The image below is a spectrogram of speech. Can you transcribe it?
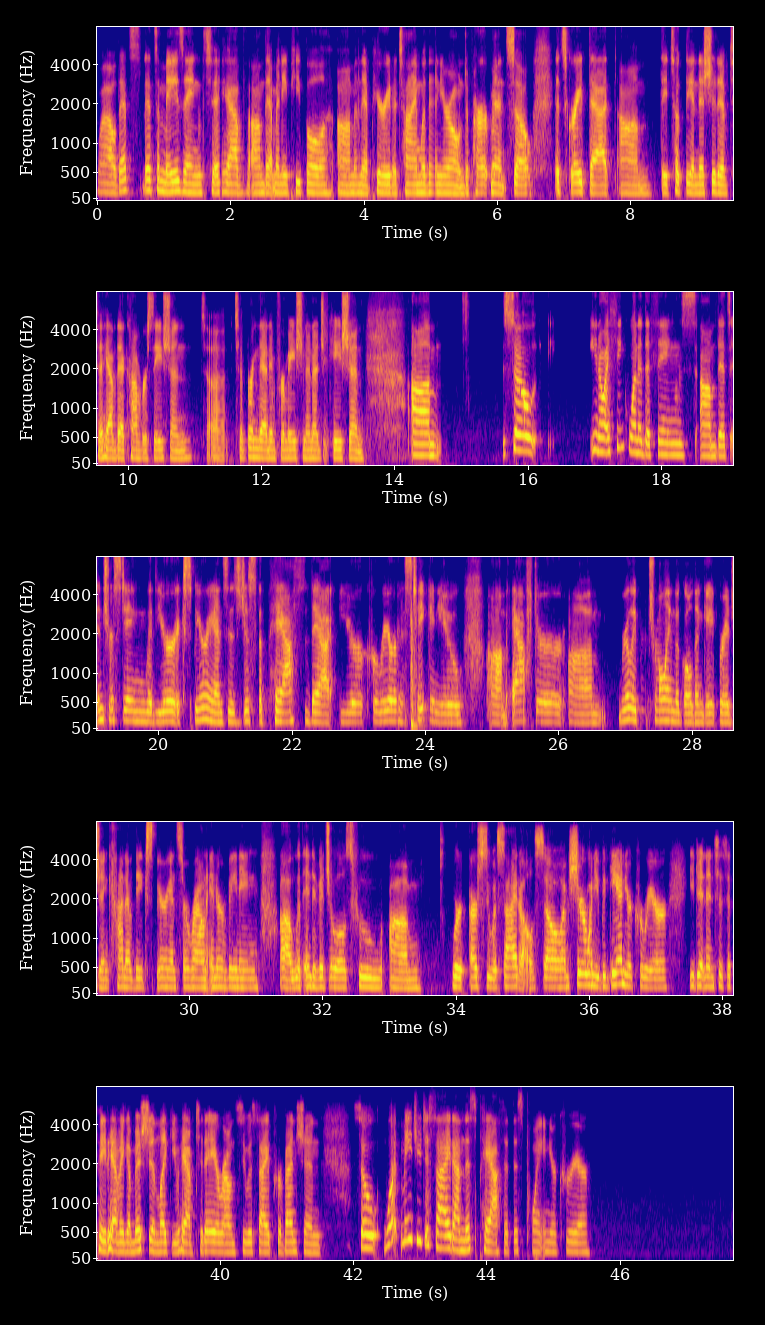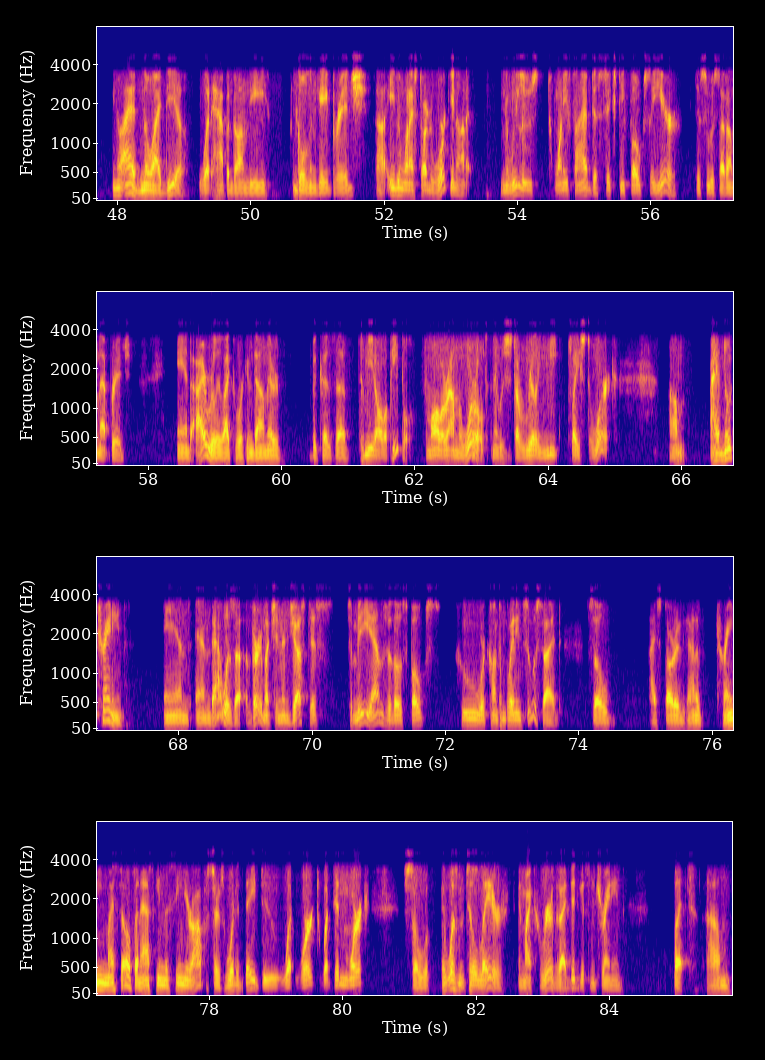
Wow, that's that's amazing to have um, that many people um, in that period of time within your own department. So it's great that um, they took the initiative to have that conversation to to bring that information and education. Um, so you know, I think one of the things um, that's interesting with your experience is just the path that your career has taken you um, after um, really patrolling the Golden Gate Bridge and kind of the experience around intervening uh, with individuals who um, were are suicidal. So I'm sure when you began your career, you didn't anticipate having a mission like you have today around suicide prevention. So, what made you decide on this path at this point in your career? You know, I had no idea what happened on the Golden Gate Bridge, uh, even when I started working on it. You know, we lose 25 to 60 folks a year to suicide on that bridge. And I really liked working down there because uh, to meet all the people from all around the world, and it was just a really neat place to work. Um, I had no training, and and that was a, very much an injustice to me and to those folks who were contemplating suicide. So I started kind of training myself and asking the senior officers, what did they do? What worked? What didn't work? So it wasn't until later in my career that I did get some training. But, um,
